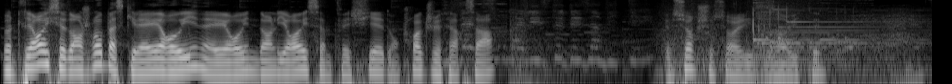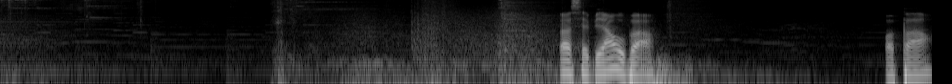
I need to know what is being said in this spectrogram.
Taunt Leroy, c'est dangereux parce qu'il a héroïne. Et héroïne dans Leroy, ça me fait chier. Donc je crois que je vais faire ça. Bien sûr que je suis sur la liste des invités. Ça, c'est bien ou pas? Je crois pas.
